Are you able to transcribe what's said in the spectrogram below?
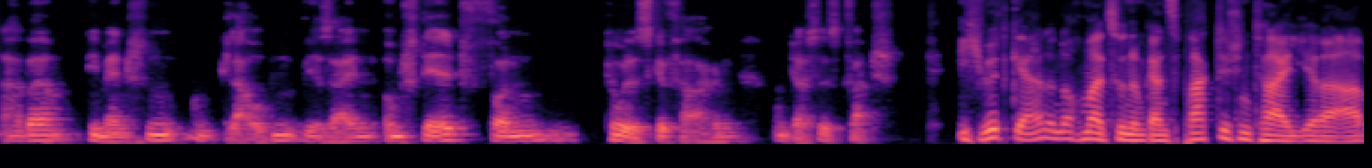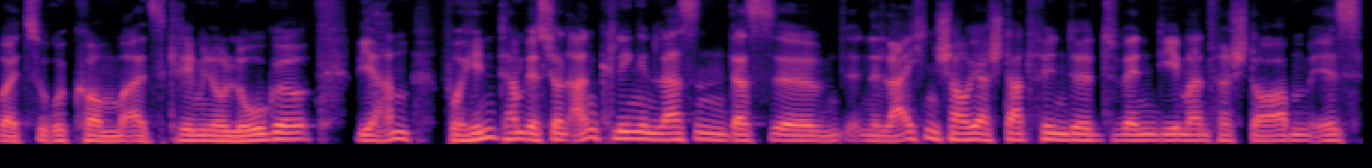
aber die Menschen glauben, wir seien umstellt von Todesgefahren und das ist Quatsch. Ich würde gerne noch mal zu einem ganz praktischen Teil Ihrer Arbeit zurückkommen als Kriminologe. Wir haben vorhin haben wir es schon anklingen lassen, dass äh, eine Leichenschau ja stattfindet, wenn jemand verstorben ist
